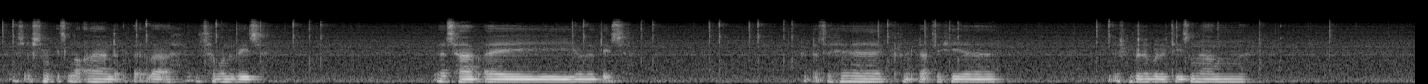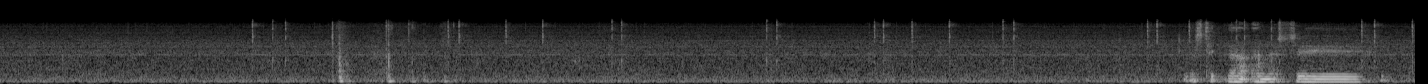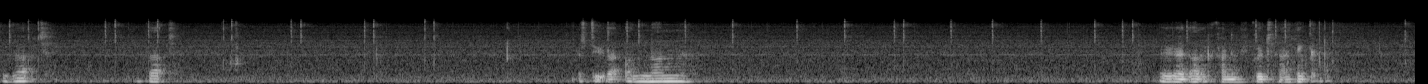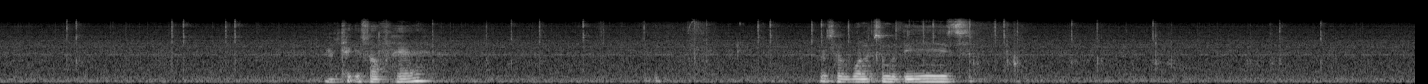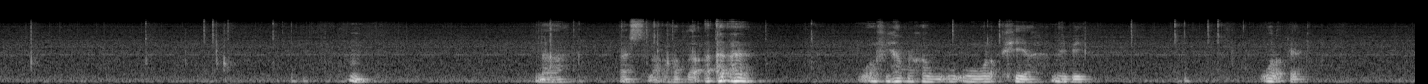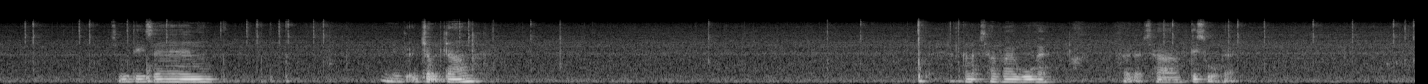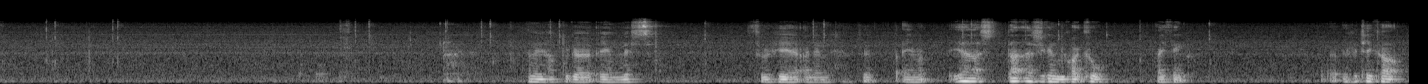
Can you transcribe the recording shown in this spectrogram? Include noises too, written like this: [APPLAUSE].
It's, not a bit there. Let's have one of these. Let's have a one of these. Connect that to here, connect that to here. Abilities none. let's take do that, that. Let's do that on none. Go, that looks kind of good, I think. I'll take this off here. Let's have one some of these. Hmm. Nah, let's not have that. what if we have like a wall up here, maybe? Wall up here. Of these in. And you go jump down. And let's have our wall here. So let's have this wall here. and then you have to go aim this through here and then it. Yeah, that's that's actually going to be quite cool, I think. If we take out,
